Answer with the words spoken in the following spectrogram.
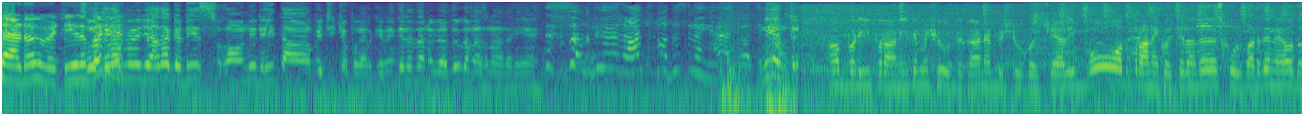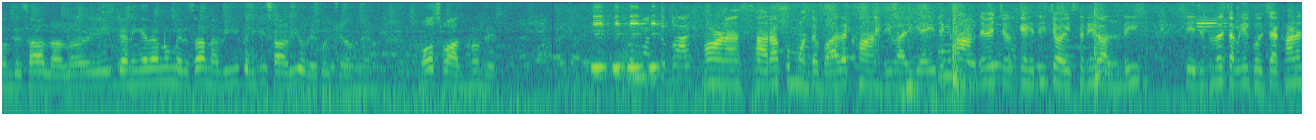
ਸੈਡ ਹੋ ਕੇ ਬੈਠੀ ਇਹਨੂੰ ਸੋਚਦਾ ਕੁਝ ਮੈਨੂੰ ਜ਼ਿਆਦਾ ਗੱਡੀ ਸਿਖਾਉਣ ਨਹੀਂ ਰਹੀ ਤਾਂ ਪਿੱਛੇ ਚੁੱਪ ਕਰਕੇ ਨਹੀਂ ਤੇ ਇਹਨੇ ਤੁਹਾਨੂੰ ਵਾਧੂ ਗੱਲਾਂ ਸੁਣਾ ਦੇਣੀਆਂ ਸਕਦੀ ਰਾਤ ਬਹੁਤ ਸੁਣਾਈਆਂ ਨਹੀਂ ਅੰਦਰ ਆ ਬੜੀ ਪੁਰਾਣੀ ਤੇ ਮਸ਼ਹੂਰ ਦੁਕਾਨ ਹੈ ਬਿੱਟੂ ਕੁਲਚੇ ਵਾਲੀ ਬਹੁਤ ਪੁਰਾਣੇ ਕੁਲਚੇ ਲਾਉਂਦੇ ਸਕੂਲ ਪੜ੍ਹਦੇ ਨੇ ਉਦੋਂ ਦੇ ਹਿਸਾਬ ਨਾਲ। ਇਹ ਜਾਨੀ ਕਿ ਇਹਨਾਂ ਨੂੰ ਮੇਰੇ ਹਿਸਾਬ ਨਾਲ 20 25 ਸਾਲ ਹੀ ਹੋ ਗਏ ਕੁਲਚੇ ਲਾਉਂਦੇ ਨੂੰ। ਬਹੁਤ ਸਵਾਦ ਬਣਾਉਂਦੇ। ਘੁੰਮਣ ਤੋਂ ਬਾਅਦ। ਹੁਣ ਸਾਰਾ ਘੁੰਮਣ ਤੋਂ ਬਾਅਦ ਖਾਣ ਦੀ ਵਾਰੀ ਆਈ ਤੇ ਖਾਣ ਦੇ ਵਿੱਚ ਕਿਸੇ ਦੀ ਚੋਇਸ ਨਹੀਂ ਰਲਦੀ। ਤੇ ਜਦੋਂ ਦਾ ਚੱਲ ਕੇ ਕੁਲਚਾ ਖਾਣ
